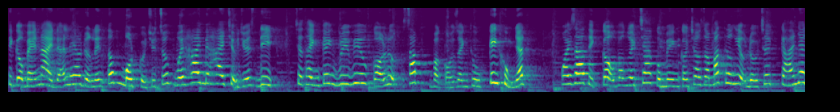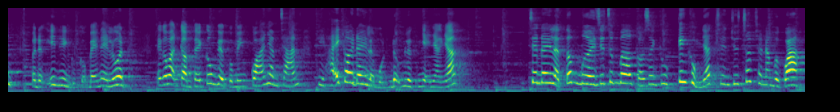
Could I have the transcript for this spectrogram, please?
thì cậu bé này đã leo được lên top 1 của YouTube với 22 triệu USD, trở thành kênh review có lượng sub và có doanh thu kinh khủng nhất. Ngoài ra thì cậu và người cha của mình còn cho ra mắt thương hiệu đồ chơi cá nhân và được in hình của cậu bé này luôn. Nếu các bạn cảm thấy công việc của mình quá nhàm chán thì hãy coi đây là một động lực nhẹ nhàng nhé. Trên đây là top 10 YouTuber có doanh thu kinh khủng nhất trên YouTube trong năm vừa qua.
